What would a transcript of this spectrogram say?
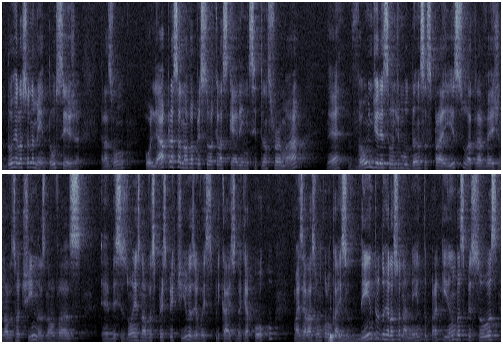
do relacionamento, ou seja, elas vão olhar para essa nova pessoa que elas querem se transformar né, vão em direção de mudanças para isso através de novas rotinas, novas é, decisões, novas perspectivas. Eu vou explicar isso daqui a pouco, mas elas vão colocar isso dentro do relacionamento para que ambas pessoas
